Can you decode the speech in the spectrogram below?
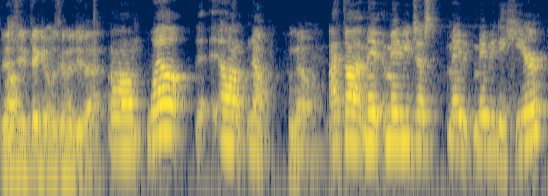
Did you think it was gonna do that? Um, well, um, no. No. I thought maybe maybe just maybe maybe to hear.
